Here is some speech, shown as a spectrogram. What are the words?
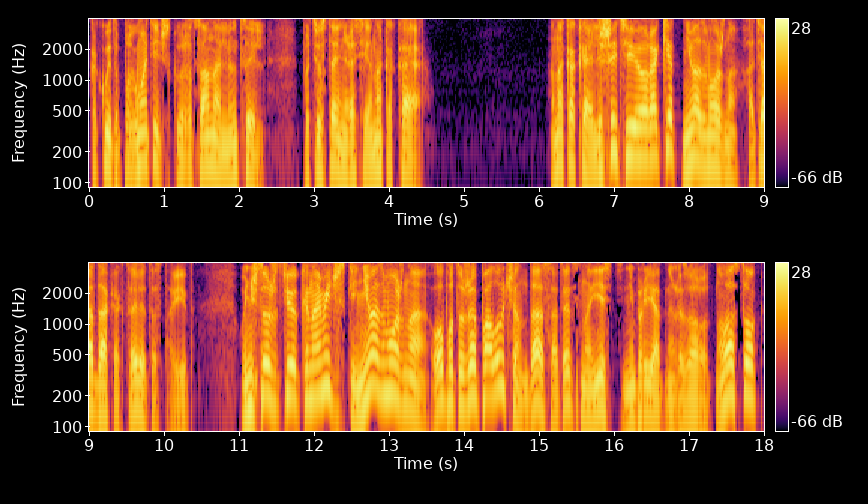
какую-то прагматическую, рациональную цель противостояния России, она какая? Она какая? Лишить ее ракет невозможно, хотя да, как цель это стоит. Уничтожить ее экономически невозможно. Опыт уже получен, да, соответственно, есть неприятный разворот на восток,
